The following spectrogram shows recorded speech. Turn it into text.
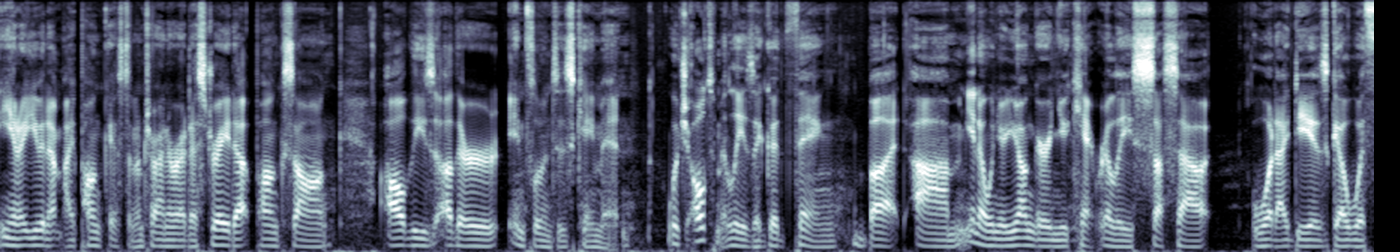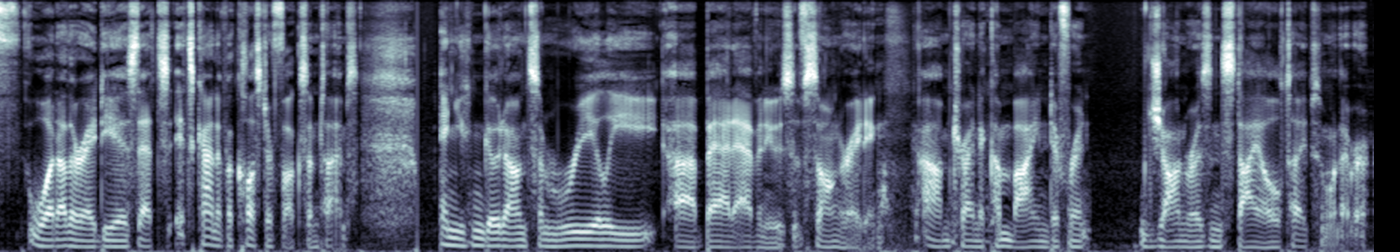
you know, even at my punkest and I'm trying to write a straight up punk song, all these other influences came in, which ultimately is a good thing. But, um, you know, when you're younger and you can't really suss out what ideas go with what other ideas, that's it's kind of a clusterfuck sometimes. And you can go down some really uh, bad avenues of songwriting, um, trying to combine different genres and style types and whatever.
